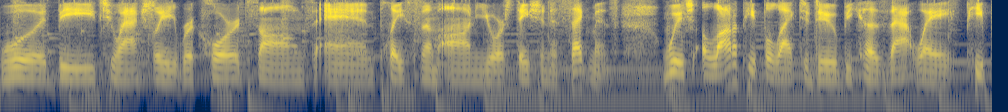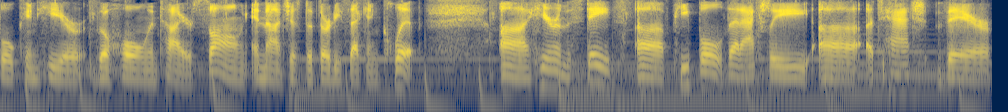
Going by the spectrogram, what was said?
would be to actually record songs and place them on your station as segments, which a lot of people like to do because that way people can hear the whole entire song and not just a 30 second clip. Uh, here in the States, uh, people that actually uh, attach their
